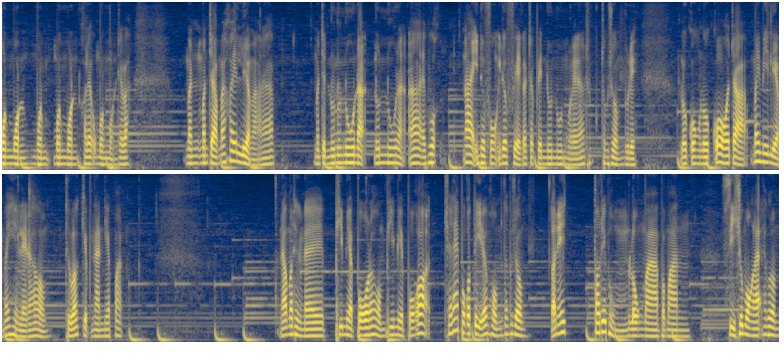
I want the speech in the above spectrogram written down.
มนมนมนมนมนเขาเรียกว่ามนมนใช่ปะมันมันจะไม่ค่อยเหลี่ยมอะนะครับ มันจะนูนนูนๆอะนูนนูนๆอะอ่าไอพวกหน้าอินเทอร์ฟงอินเทอร์เฟซก็จะเป็นนูนนูนๆหมดเลยนะท่านผู้ชมดูดิโลโก้โลโก้ก็จะไม่มีเหลี่ยมให้เห็นเลยนะครับผมถือว่าเก็บงานเนี้ยบมากแล้วมาถึงในพรีเมียร์โปรนะผมพรีเมียร์โปรก็ใช้ได้ปกตินะผมท่านผู้ชม ตอนนี้เท่าที่ผมลงมาประมาณ 4ชั่วโมงแล้วท่านผู้ชม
